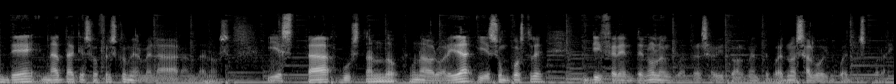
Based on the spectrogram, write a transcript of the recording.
de nata, queso fresco y mermelada de arándanos. Y está gustando una barbaridad y es un postre diferente, no lo encuentras habitualmente, pues no es algo que encuentres por ahí.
